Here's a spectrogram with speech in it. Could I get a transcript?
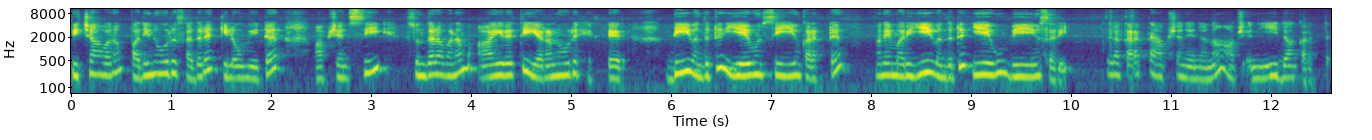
பிச்சாவரம் பதினோரு சதுர கிலோமீட்டர் ஆப்ஷன் சி சுந்தரவனம் ஆயிரத்தி இரநூறு ஹெக்டேர் டி வந்துட்டு ஏவும் சியும் கரெக்டு அதே மாதிரி இ வந்துட்டு ஏவும் பியும் சரி. இதில் கரெக்ட் ஆப்ஷன் என்னென்னா ஆப்ஷன் இ தான் கரெக்டு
